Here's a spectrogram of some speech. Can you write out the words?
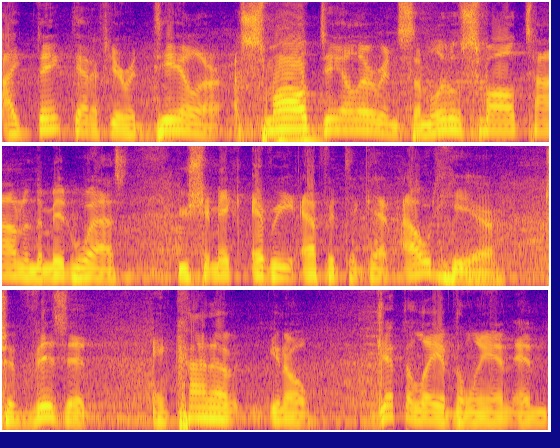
I think that if you're a dealer, a small dealer in some little small town in the Midwest, you should make every effort to get out here to visit and kind of, you know, get the lay of the land. And,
